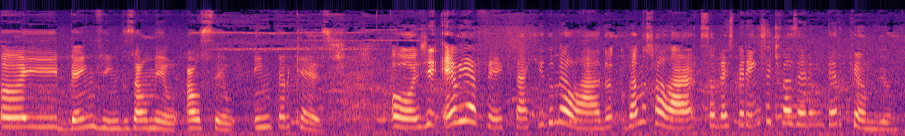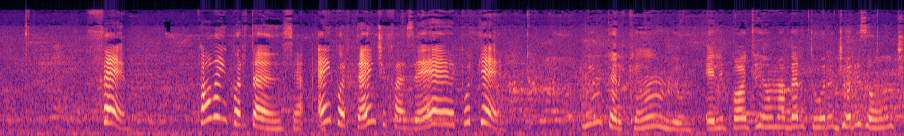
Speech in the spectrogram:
Oi, bem-vindos ao meu, ao seu Intercast. Hoje, eu e a Fê, que está aqui do meu lado, vamos falar sobre a experiência de fazer um intercâmbio. Fê, qual a importância? É importante fazer? Por quê? O intercâmbio, ele pode ter uma abertura de horizontes,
